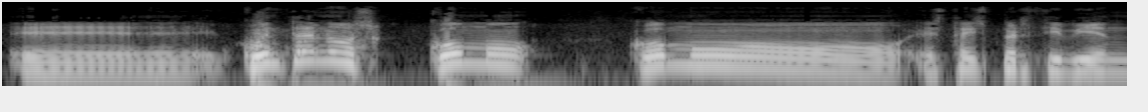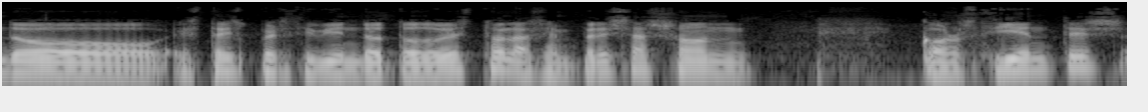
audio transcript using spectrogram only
Eh, cuéntanos cómo, cómo estáis percibiendo, estáis percibiendo todo esto. Las empresas son conscientes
